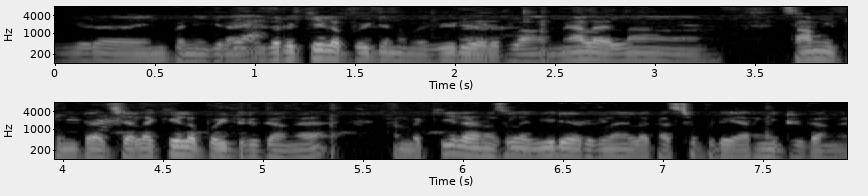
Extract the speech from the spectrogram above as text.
இதோட என் பண்ணிக்கிறேன் இதோட கீழே போயிட்டு நம்ம வீடியோ எடுக்கலாம். மேலே எல்லாம் சாமி கும்பிட்டாச்சு எல்லாம் கீழே போயிட்டு இருக்காங்க நம்ம கீழே இறங்க சொல்ல வீடியோ எடுக்கலாம் எல்லாம் கஷ்டப்பட்டு இறங்கிட்டு இருக்காங்க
